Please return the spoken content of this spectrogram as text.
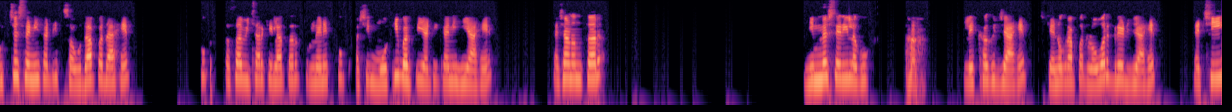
उच्च श्रेणीसाठी चौदा पदं आहेत. खूप तसा विचार केला तर तुलनेने खूप अशी मोठी भरती या ठिकाणी ही आहे. त्याच्यानंतर निम्नश्रेणी लघु लेखक जे आहेत स्टेनोग्राफर लोअर ग्रेड जे आहेत त्याची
